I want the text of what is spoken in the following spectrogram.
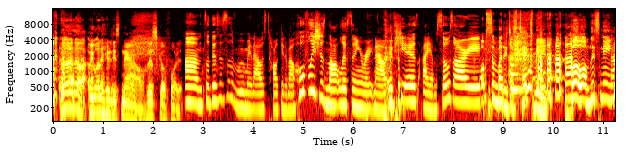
no, no, no. We want to hear this now. Let's go for it. um, so this is the roommate that I was talking about. Hopefully, she's not listening right now. If she is, I am so sorry. Oh, somebody just text me. Bo, I'm listening.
